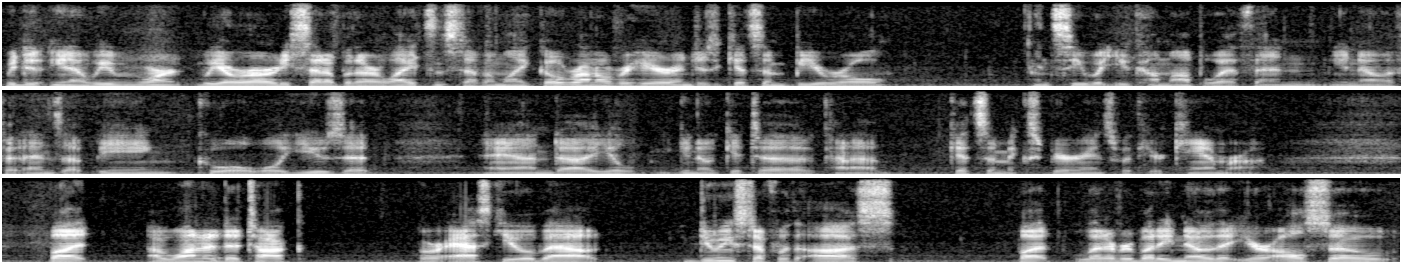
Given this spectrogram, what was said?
we did, you know, we weren't, we were already set up with our lights and stuff. I'm like, go run over here and just get some B-roll and see what you come up with. And you know if it ends up being cool we'll use it. And uh, you'll you know get to kind of get some experience with your camera. But i wanted to talk or ask you about doing stuff with us but let everybody know that you're also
